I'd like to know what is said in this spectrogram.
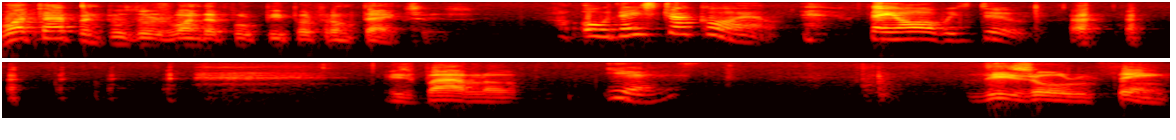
What happened to those wonderful people from Texas? Oh, they struck oil. They always do. Miss Barlow, Yes. this whole thing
